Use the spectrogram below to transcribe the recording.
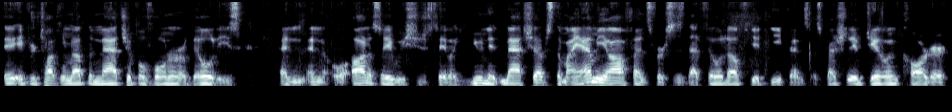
if you're talking about the matchup of vulnerabilities, and and honestly, we should just say like unit matchups, the Miami offense versus that Philadelphia defense, especially if Jalen Carter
